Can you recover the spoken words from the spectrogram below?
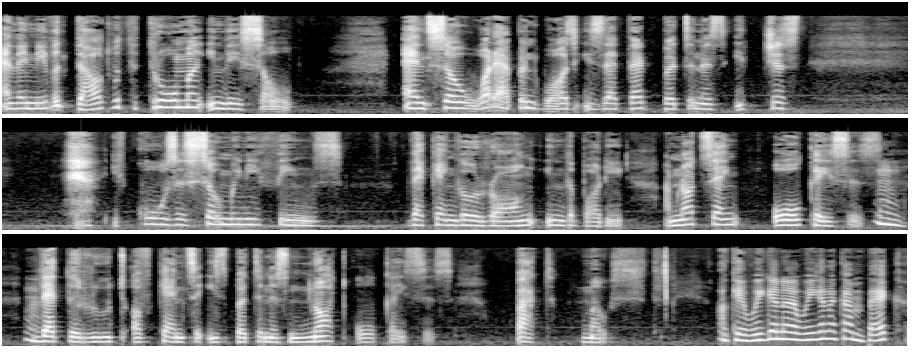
and they never dealt with the trauma in their soul. And so what happened was is that that bitterness it just it causes so many things that can go wrong in the body. I'm not saying all cases mm, mm. that the root of cancer is bitterness, not all cases, but most. Okay, we're gonna we're gonna come back,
